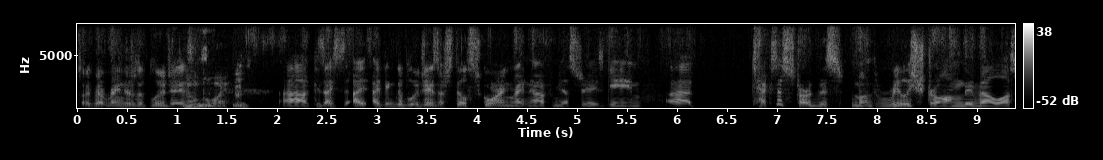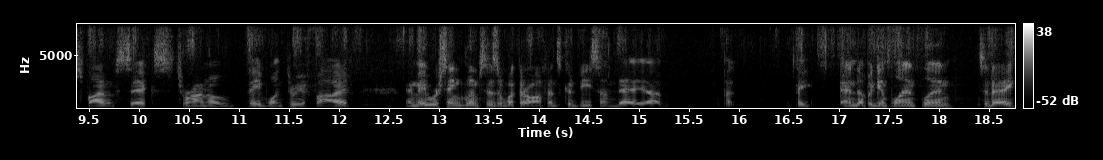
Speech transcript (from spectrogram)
Talk about Rangers at Blue Jays. Oh boy. because I, I, I think the Blue Jays are still scoring right now from yesterday's game. Uh, Texas started this month really strong. They've now lost five of six. Toronto, they've won three of five. And maybe we're seeing glimpses of what their offense could be someday. Uh, but they end up against Lance Lynn today.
